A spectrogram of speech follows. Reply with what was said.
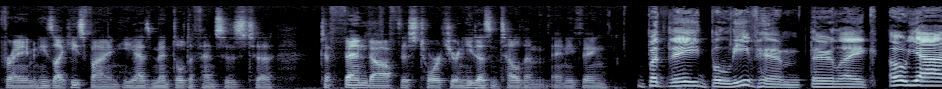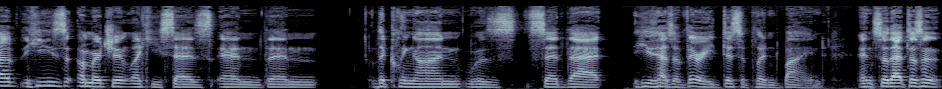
frame, and he's like, he's fine. He has mental defenses to to fend off this torture, and he doesn't tell them anything. but they believe him. They're like, "Oh yeah, he's a merchant like he says." And then the Klingon was said that he has a very disciplined mind. And so that doesn't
